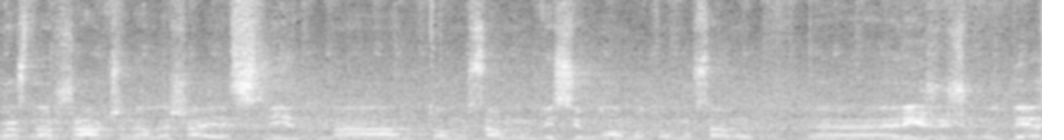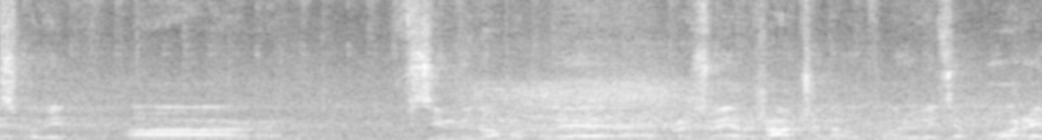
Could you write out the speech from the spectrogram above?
кожна ржавчина лишає слід на тому самому висівному, тому самому е, ріжучому дискові. Всім відомо, коли працює ржавчина, утворюються пори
